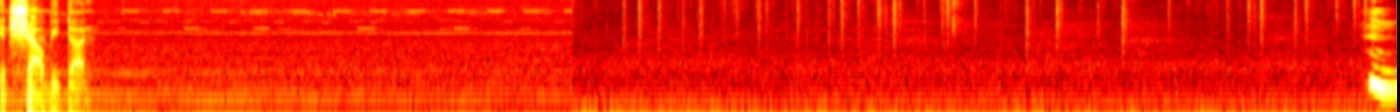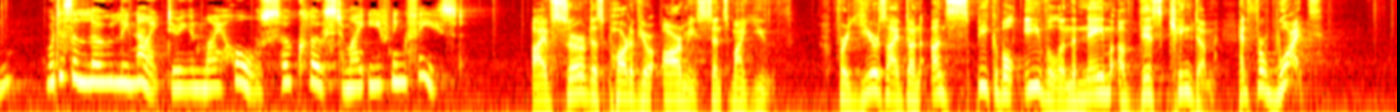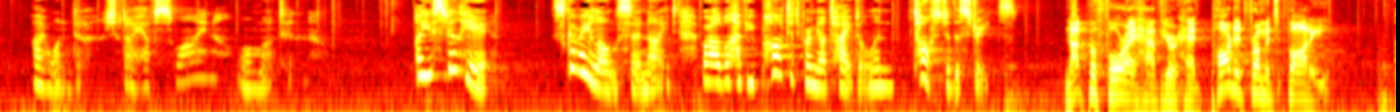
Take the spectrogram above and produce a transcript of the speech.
It shall be done. Hmm. What is a lowly knight doing in my halls so close to my evening feast? I have served as part of your army since my youth. For years I have done unspeakable evil in the name of this kingdom. And for what? I wonder, should I have swine or mutton? Are you still here? Scurry along, Sir Knight, or I will have you parted from your title and tossed to the streets. Not before I have your head parted from its body.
